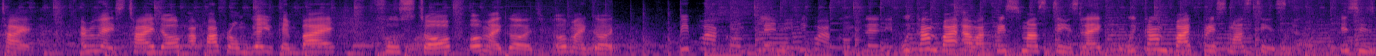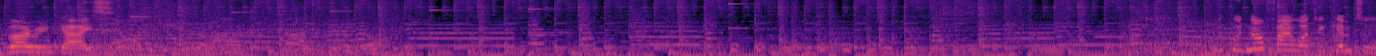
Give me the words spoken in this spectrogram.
tied. Everywhere is tied up. Apart from where you can buy food stuff. Oh my god. Oh my god. People are complaining. People are complaining. We can't buy our christmas things. Like we can't buy christmas things. This is boring guys could not find what we came to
